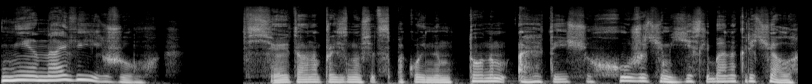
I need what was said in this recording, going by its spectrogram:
ненавижу. Все это она произносит спокойным тоном, а это еще хуже, чем если бы она кричала.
